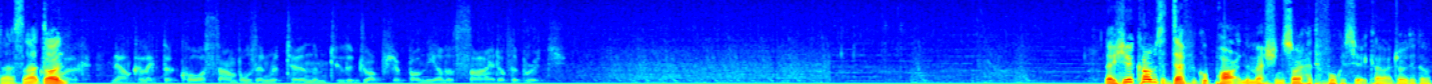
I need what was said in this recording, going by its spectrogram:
That's that done. Now collect the core samples and return them to the dropship on the other side of the bridge. Now here comes the difficult part in the mission. Sorry, I had to focus here at Karat Droideka.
